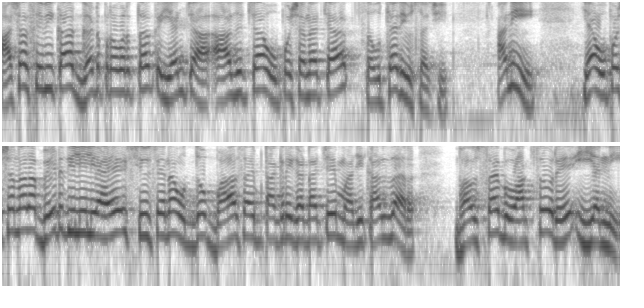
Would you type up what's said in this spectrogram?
आशा सेविका गट प्रवर्तक यांच्या आजच्या उपोषणाच्या चौथ्या दिवसाची. आणि या उपोषणाला भेट दिलेली आहे शिवसेना उद्धव बाळासाहेब ठाकरे गटाचे माजी खासदार भाऊसाहेब वागचौरे यांनी.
